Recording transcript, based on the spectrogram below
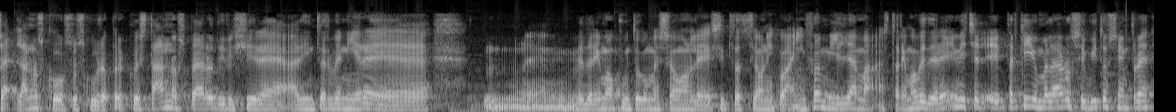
cioè l'anno scorso scusa per quest'anno spero di riuscire ad intervenire Mm, eh, vedremo appunto come sono le situazioni qua in famiglia ma staremo a vedere. Invece eh, perché io me l'ero seguito sempre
